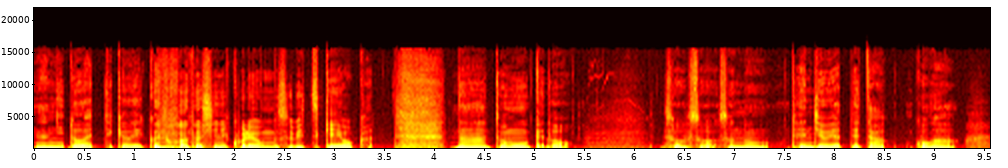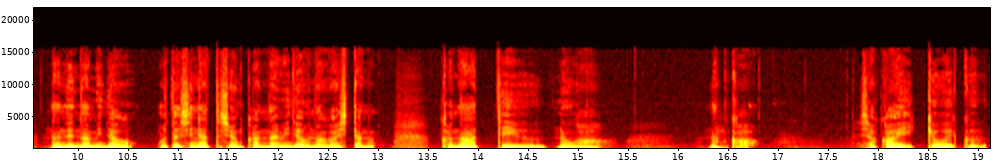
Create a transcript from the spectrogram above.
何、どうやって教育の話にこれを結びつけようかなと思うけど、そうそう、その展示をやってた子が、なんで涙を、私に会った瞬間涙を流したのかなっていうのが、なんか、社会教育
